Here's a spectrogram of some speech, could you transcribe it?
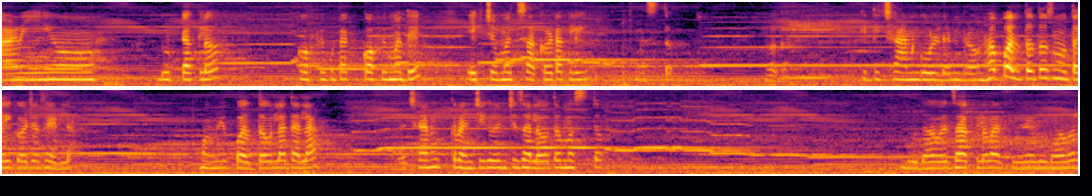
आणि दूध टाकलं. कॉफी टाक कॉफीमध्ये एक चम्मच साखर टाकली. मस्त. बघा किती छान गोल्डन ब्राऊन हा पलततच नव्हता इकडच्या साईडला मग मी परतवला त्याला. छान क्रंची क्रंची झाला होता मस्त. दुधावर झाकलं वाचलेल्या दुधावर.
